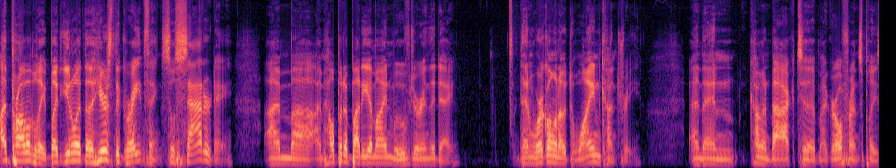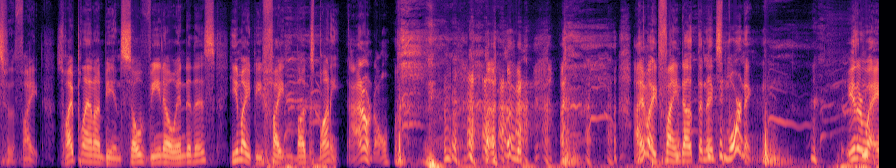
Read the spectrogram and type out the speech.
Uh, probably, but you know what? The, here's the great thing. So Saturday, I'm uh, I'm helping a buddy of mine move during the day. Then we're going out to wine country, and then coming back to my girlfriend's place for the fight. So I plan on being so vino into this, he might be fighting Bugs Bunny. I don't know. I might find out the next morning. Either way,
